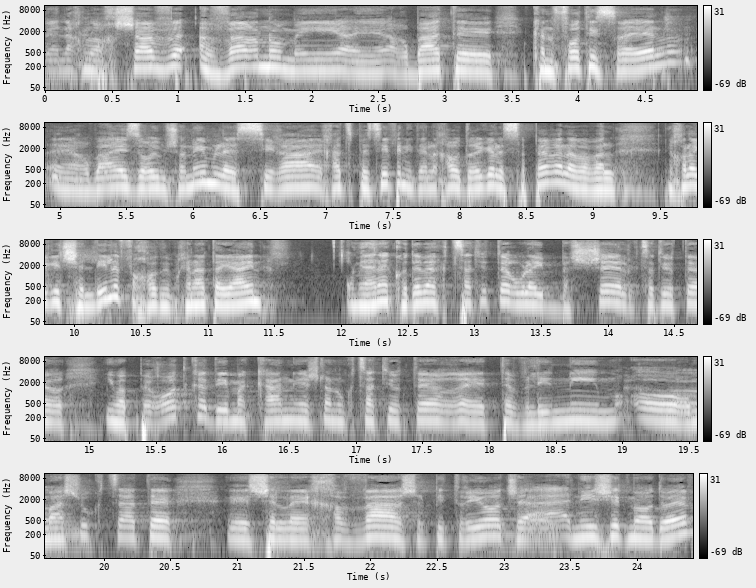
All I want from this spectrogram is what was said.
ואנחנו עכשיו עברנו מארבעת אה, כנפות ישראל, אה, ארבעה אזורים שונים, לסירה אחד ספציפי, ניתן לך עוד רגע לספר עליו, אבל אני יכול להגיד שלי לפחות מבחינת היין, אם היין הקודם היה קצת יותר אולי בשל, קצת יותר עם הפירות קדימה, כאן יש לנו קצת יותר אה, תבלינים, אור, משהו קצת אה, אה, של אה, חווה, של פטריות, שאני אישית מאוד אוהב.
